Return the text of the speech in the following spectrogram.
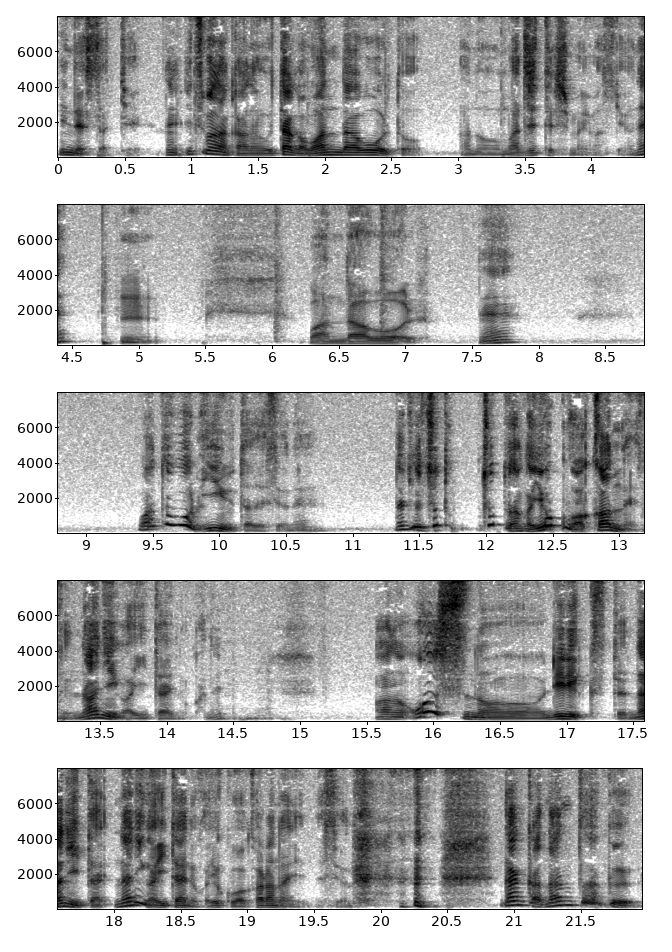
いいんでしたっけ、ね、いつもなんかあの歌がワンダーウォールとあの混じってしまいますけどね。うん。ワンダーウォール。ね。ワンダーウォールいい歌ですよね。だけどちょっとちょっとなんかよくわかんないですね。何が言いたいのかね。あのオアシスのリリックスって何言いたい何が言いたいのかよくわからないんですよね。なんかなんとなく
